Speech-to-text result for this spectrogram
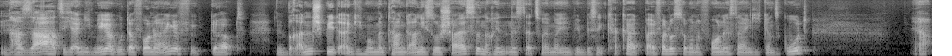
ein Hazard hat sich eigentlich mega gut da vorne eingefügt gehabt. Ein Brand spielt eigentlich momentan gar nicht so scheiße. Nach hinten ist er zweimal irgendwie ein bisschen kacke, hat Ballverlust, aber nach vorne ist er eigentlich ganz gut. Ja.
